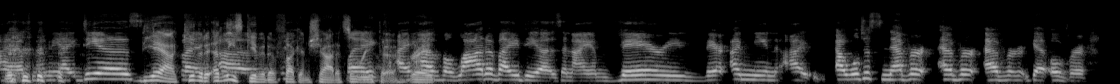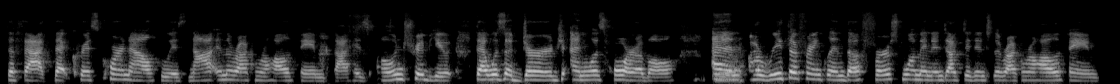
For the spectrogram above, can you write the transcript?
I have many ideas. Yeah, give it But, at least give it a um, fucking shot. It's like Aretha, I right? have a lot of ideas, and I am very, very. I mean, I I will just never, ever, ever get over the fact that Chris Cornell, who is not in the Rock and Roll Hall of Fame, got his own tribute that was a dirge and was horrible. And Aretha Franklin, the first woman inducted into the Rock and Roll Hall of Fame,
